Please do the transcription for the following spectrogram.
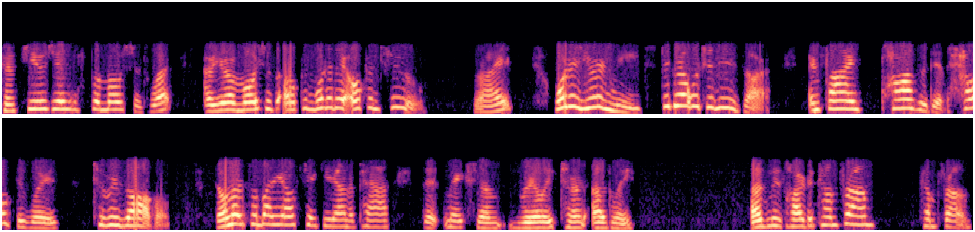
confusion, emotions. What? Are your emotions open? What are they open to? Right? What are your needs? Figure out what your needs are and find positive, healthy ways to resolve them. Don't let somebody else take you down a path that makes them really turn ugly. Ugly is hard to come from, come from,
